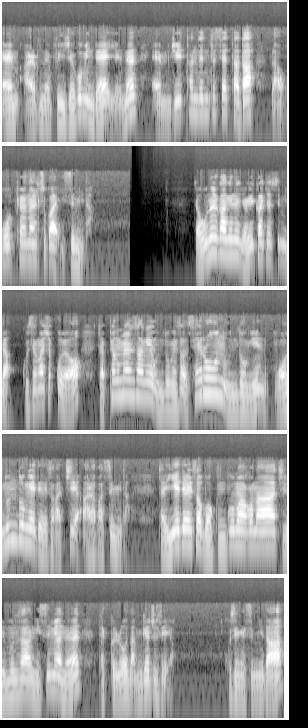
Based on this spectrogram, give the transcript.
mr분의 v제곱인데 얘는 mg 탄젠트 세타다 라고 표현할 수가 있습니다. 자, 오늘 강의는 여기까지였습니다. 고생하셨고요. 자, 평면상의 운동에서 새로운 운동인 원운동에 대해서 같이 알아봤습니다. 자, 이에 대해서 뭐 궁금하거나 질문사항 있으면은 댓글로 남겨주세요. 고생했습니다.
